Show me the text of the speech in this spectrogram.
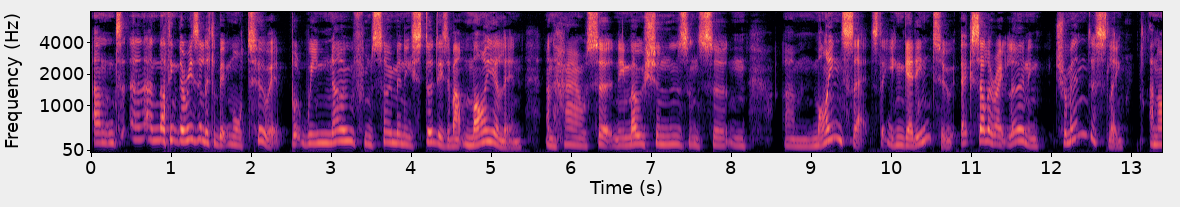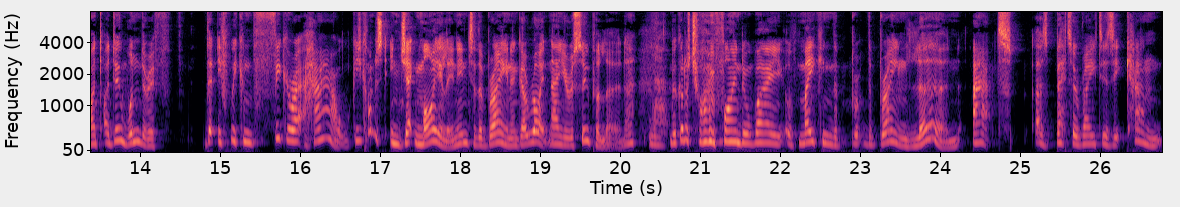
And, and I think there is a little bit more to it, but we know from so many studies about myelin and how certain emotions and certain um, mindsets that you can get into accelerate learning tremendously. And I, I do wonder if that if we can figure out how, because you can't just inject myelin into the brain and go right now you're a super learner. No. We've got to try and find a way of making the the brain learn at as better rate as it can.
